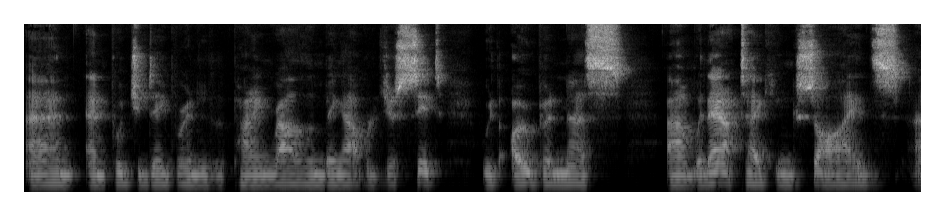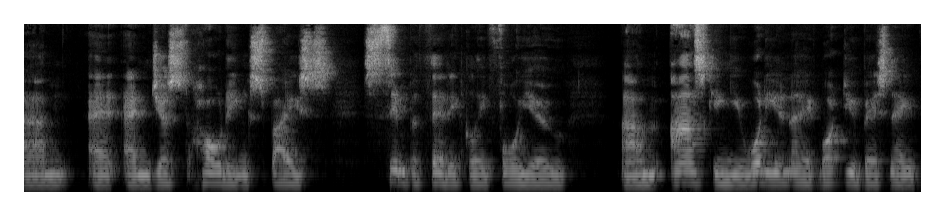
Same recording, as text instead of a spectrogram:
and, and put you deeper into the pain rather than being able to just sit with openness um, without taking sides um, and, and, just holding space sympathetically for you, um, asking you, what do you need? What do you best need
